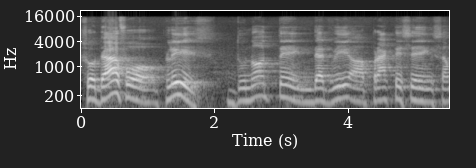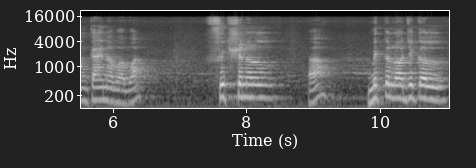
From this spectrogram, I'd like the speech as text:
So, therefore, please do not think that we are practicing some kind of a what? Fictional, uh, mythological,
